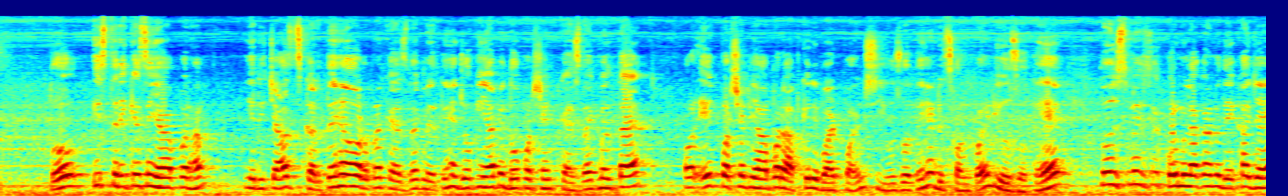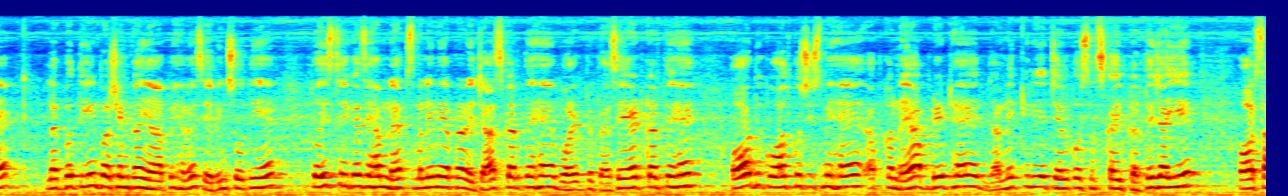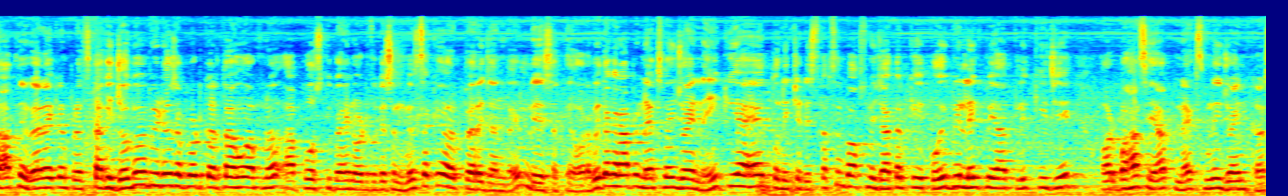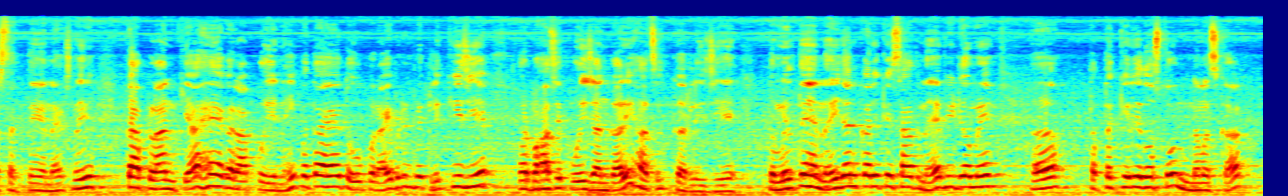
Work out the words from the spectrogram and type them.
तो इस तरीके से यहाँ पर हम ये रिचार्ज करते हैं और अपना कैशबैक लेते हैं, जो कि यहाँ पर दो परसेंट कैशबैक मिलता है और एक परसेंट यहाँ पर आपके रिवार्ड पॉइंट्स यूज़ होते हैं डिस्काउंट पॉइंट यूज़ होते हैं। तो इसमें से कुल मिलाकर में देखा जाए लगभग तीन परसेंट का यहाँ पे हमें सेविंग्स होती हैं। तो इस तरीके से हम नेक्स्ट मनी में अपना रिचार्ज करते हैं वॉलेट पे पैसे ऐड करते हैं। और भी बहुत कुछ इसमें है, आपका नया अपडेट है, जानने के लिए चैनल को सब्सक्राइब करते जाइए। और साथ में वेल आइकन प्रेस ताकि जो भी मैं वीडियोस अपलोड करता हूँ, अपना, आपको उसकी पहले नोटिफिकेशन मिल सके और पहले जानकारी ले सके। और अभी तक अगर आपने नेक्स्ट मनी ज्वाइन नहीं किया है तो नीचे डिस्क्रिप्शन बॉक्स में जाकर के कोई भी लिंक पे आप क्लिक कीजिए और वहाँ से आप नेक्स्ट मनी ज्वाइन कर सकते हैं। नेक्स्ट मनी का प्लान क्या है, अगर आपको ये नहीं पता है तो ऊपर आई बटन पर क्लिक कीजिए और वहाँ से पूरी जानकारी हासिल कर लीजिए। तो मिलते हैं नई जानकारी के साथ नए वीडियो में। तब तक के लिए दोस्तों, नमस्कार।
